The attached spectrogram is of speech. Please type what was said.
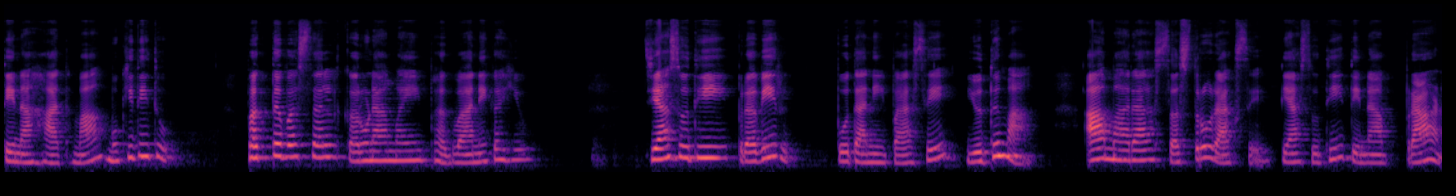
તેના હાથમાં મૂકી દીધું. ભક્તવત્સલ કરુણામય ભગવાને કહ્યું, જ્યાં સુધી પ્રવીર પોતાની પાસે યુદ્ધમાં આ મારા શસ્ત્રો રાખશે, ત્યાં સુધી તેના પ્રાણ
